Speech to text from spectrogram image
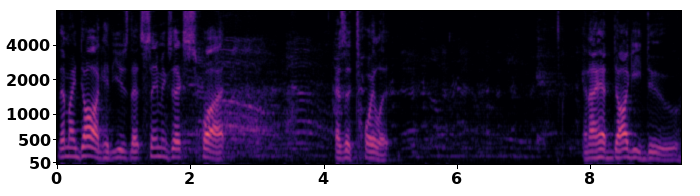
that my dog had used that same exact spot as a toilet. And I had doggy do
